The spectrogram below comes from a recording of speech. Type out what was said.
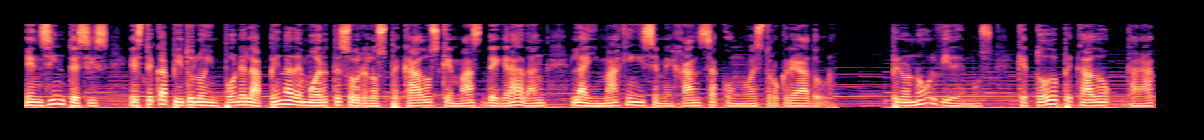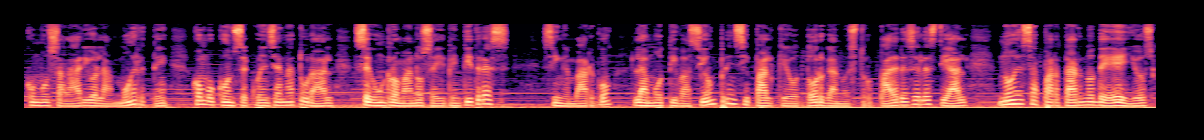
En síntesis, este capítulo impone la pena de muerte sobre los pecados que más degradan la imagen y semejanza con nuestro Creador. Pero no olvidemos que todo pecado dará como salario la muerte como consecuencia natural según Romanos 6:23. Sin embargo, la motivación principal que otorga nuestro Padre Celestial no es apartarnos de ellos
